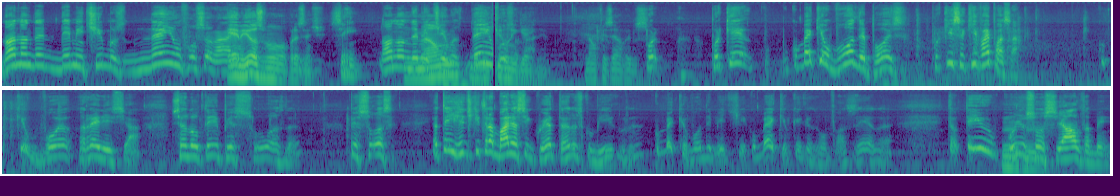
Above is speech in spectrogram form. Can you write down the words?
Nós não de- demitimos nenhum funcionário. É mesmo, presidente? Sim. Nós não Não demitimos nenhum demitiram funcionário. ninguém. Não fizeram redução. Por- porque como é que eu vou depois? Porque isso aqui vai passar. Como é que eu vou reiniciar se eu não tenho pessoas, né? Pessoas. Eu tenho gente que trabalha há 50 anos comigo, né? Como é que eu vou demitir? Como é que o que, que eles vão fazer, né? Então tem o cunho Uhum. social também.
